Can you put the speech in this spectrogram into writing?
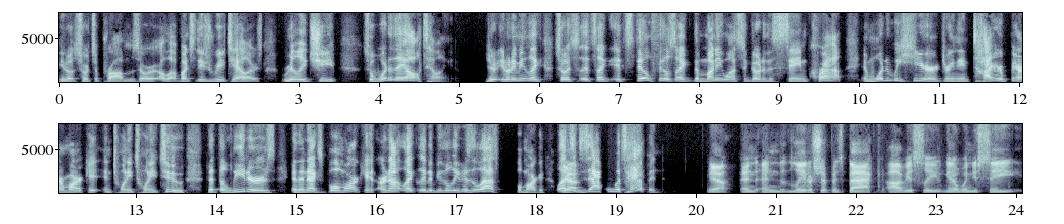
you know sorts of problems, or a, lot, a bunch of these retailers really cheap. So what are they all telling you? You, you know what I mean? Like, so it's it's like it still feels like the money wants to go to the same crap. And what did we hear during the entire bear market in 2022? That the leaders in the next bull market are not likely to be the leaders of the last market. Well, that's yeah. exactly what's happened. Yeah, and and leadership is back. Obviously, you know when you see,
